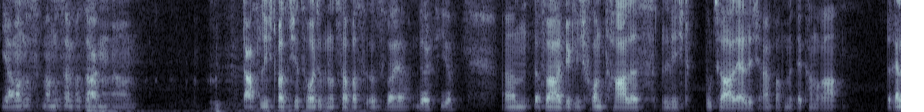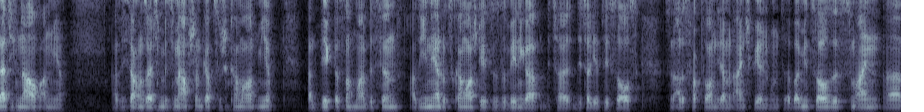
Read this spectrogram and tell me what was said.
Ja, man muss, man muss einfach sagen, ähm das Licht, was ich jetzt heute benutzt habe, was das war ja direkt hier, ähm, das war halt wirklich frontales Licht, brutal ehrlich, einfach mit der Kamera relativ nah auch an mir. Also ich sag mal, so hätte ich ein bisschen mehr Abstand gehabt zwischen Kamera und mir, dann wirkt das nochmal ein bisschen, also je näher du zur Kamera stehst, desto weniger detail, detailliert siehst du aus. Das sind alles Faktoren, die damit einspielen. Und äh, bei mir zu Hause ist zum einen äh,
